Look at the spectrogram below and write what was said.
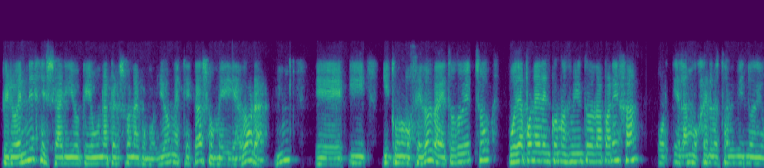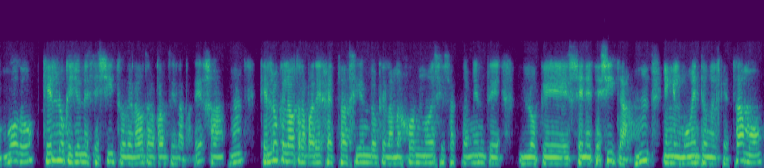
pero es necesario que una persona como yo, en este caso, mediadora y, y, conocedora de todo esto, pueda poner en conocimiento de la pareja por qué la mujer lo está viviendo de un modo, qué es lo que yo necesito de la otra parte de la pareja, qué es lo que la otra pareja está haciendo que a lo mejor no es exactamente lo que se necesita en el momento en el que estamos.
